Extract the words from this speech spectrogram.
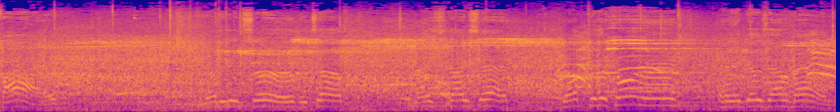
five. Another good serve. It's up. Nice, nice set. Dump to the corner, and it goes out of bounds.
